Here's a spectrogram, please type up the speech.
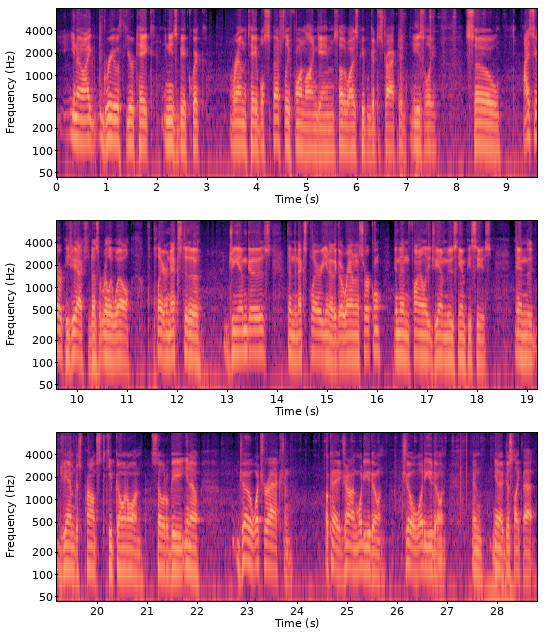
you know, I agree with your take. It needs to be a quick around the table, especially for online games. Otherwise, people get distracted easily. So ICRPG actually does it really well. The player next to the GM goes, then the next player, you know, they go around in a circle, and then finally the GM moves the NPCs and the GM just prompts to keep going on. So it'll be, you know, Joe, what's your action? Okay, John, what are you doing? Joe, what are you doing? And, you know, just like that.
